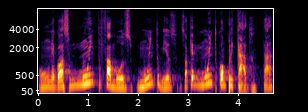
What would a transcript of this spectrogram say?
um negócio muito famoso, muito mesmo, só que é muito complicado, tá?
